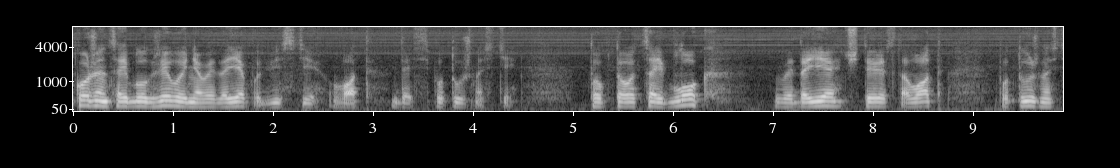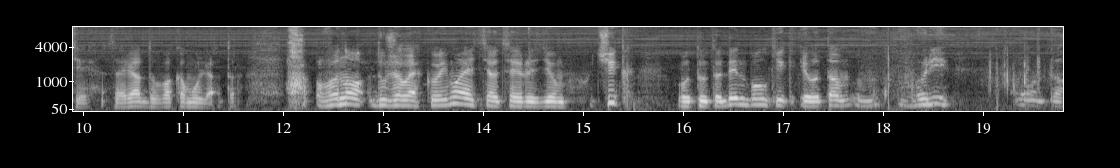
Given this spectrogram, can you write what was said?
Кожен цей блок живлення видає по 200 Вт десь потужності. Тобто оцей блок видає 400 Вт потужності заряду в акумулятор. Воно дуже легко виймається, оцей розйом чик. Отут один болтик і отам вгорі вон там.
